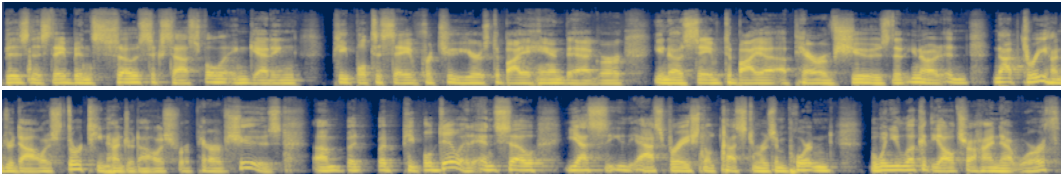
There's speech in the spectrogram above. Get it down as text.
business. They've been so successful in getting people to save for two years to buy a handbag or you know save to buy a, a pair of shoes that you know and not $300 $1300 for a pair of shoes um, but but people do it and so yes the aspirational customer is important but when you look at the ultra high net worth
